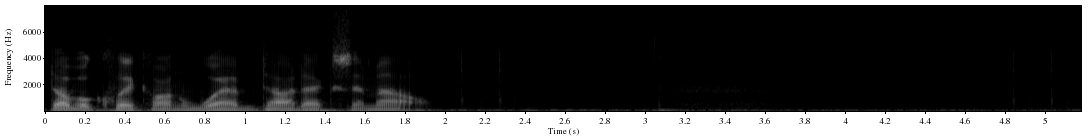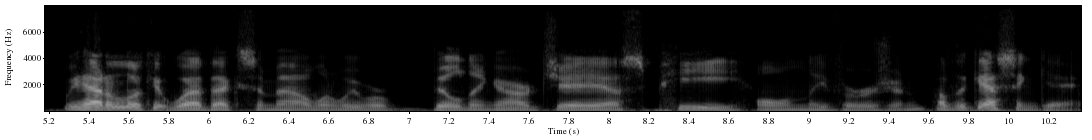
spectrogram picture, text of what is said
double click on web.xml. We had a look at WebXML when we were building our JSP only version of the guessing game.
